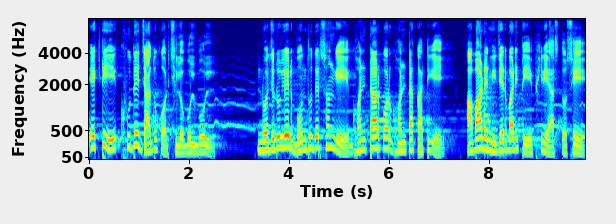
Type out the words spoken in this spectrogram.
একটি ক্ষুদে জাদুকর ছিল বুলবুল। নজরুলের বন্ধুদের সঙ্গে ঘণ্টার পর ঘণ্টা কাটিয়ে আবার নিজের বাড়িতে ফিরে আসত সে।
